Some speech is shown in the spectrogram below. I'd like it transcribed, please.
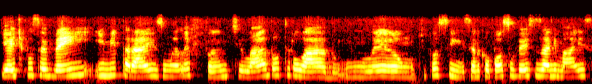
E aí, tipo, você vem e me traz um elefante lá do outro lado, um leão, tipo assim, sendo que eu posso ver esses animais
